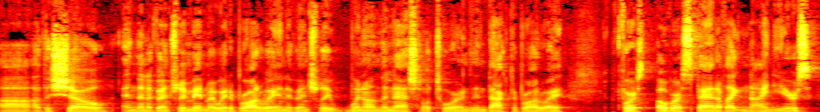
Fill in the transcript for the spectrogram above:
uh, of the show, and then eventually made my way to Broadway, and eventually went on the national tour, and then back to Broadway for over a span of like nine years.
